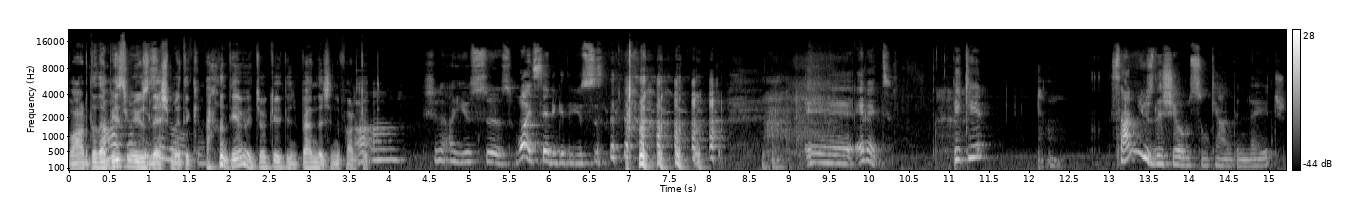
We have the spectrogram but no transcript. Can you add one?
Vardı da Aa, biz mi yüzleşmedik? Değil mi? Çok ilginç. Ben de şimdi fark ettim. Aa, şimdi ay yüzsüz. Vay seni gidi yüzsüz. Ee, evet. Peki sen yüzleşiyor musun kendinle hiç?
